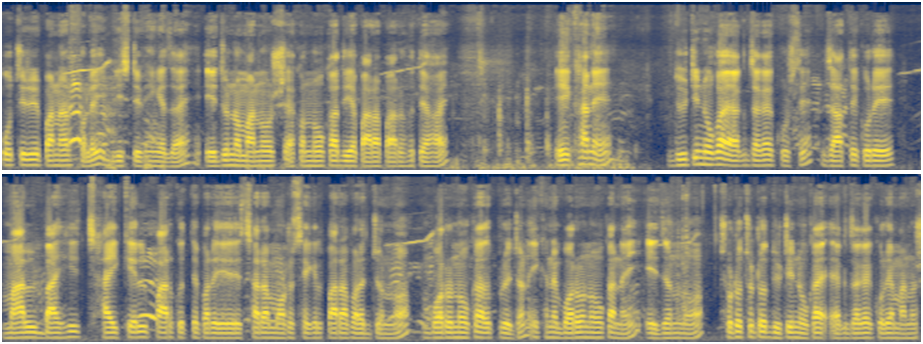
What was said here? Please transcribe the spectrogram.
কচুরির পানার ফলে ব্রিজটি ভেঙে যায়। এই জন্য মানুষ এখন নৌকা দিয়ে পারাপার হতে হয়। এখানে দুইটি নৌকা এক জায়গায় করছে, যাতে করে মালবাহী সাইকেল পার করতে পারে, এছাড়া মোটর সাইকেল পারাপারের জন্য বড় নৌকা প্রয়োজন। এখানে বড় নৌকা নাই এই জন্য ছোট ছোট দুইটি নৌকা এক জায়গায় করে মানুষ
